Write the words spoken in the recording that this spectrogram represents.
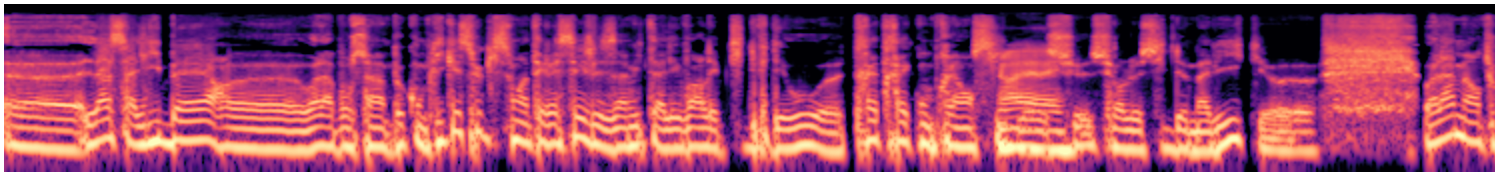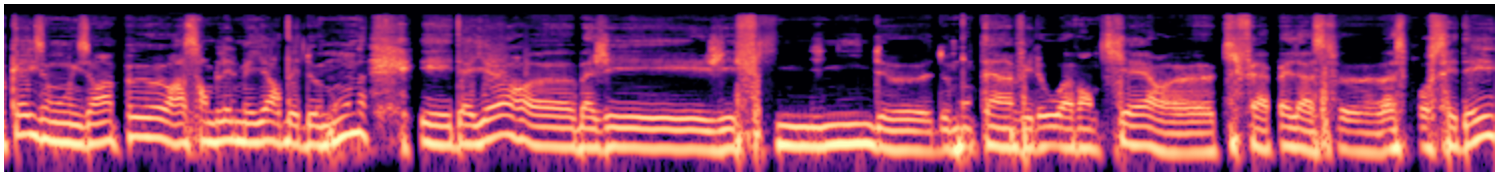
Euh, là, ça libère. Euh, voilà, bon, c'est un peu compliqué. Ceux qui sont intéressés, je les invite à aller voir les petites vidéos euh, très très compréhensibles sur, le site de Mavic. voilà, mais en tout cas, ils ont ils ont un peu rassemblé le meilleur des deux mondes. Et d'ailleurs, bah, j'ai j'ai fini de, de monter un vélo avant-hier qui fait appel à ce à ce procédé.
